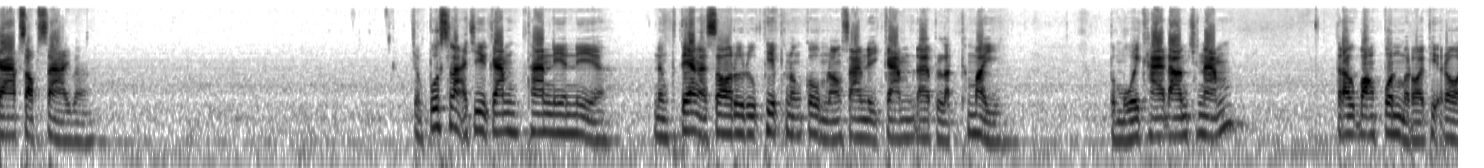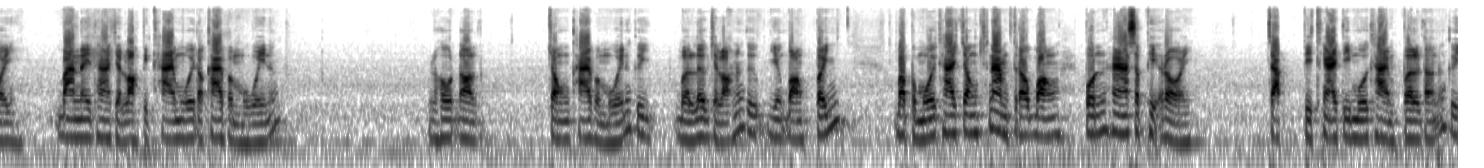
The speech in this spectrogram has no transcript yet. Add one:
ការផ្សព្វផ្សាយបាទចំពោះស្លាកអាជីវកម្មឋាននានានិងផ្ទាំងអក្សរឬរូបភាពក្នុងគោលបំណងផ្សាយនីយកម្មដែលផលិតថ្មី6ខែដើមឆ្នាំត្រូវបង់ពន្ធ100%បានន័យថាចន្លោះពីខែ1ដល់ខែ6ហ្នឹងរហូតដល់ចុងខែ6ហ្នឹងគឺបើលើកចន្លោះហ្នឹងគឺយើងបង់ពេញបើ6ខែចុងឆ្នាំត្រូវបង់ពន្ធ50% ចាប់ពីថ្ងៃទី1ខែ7ទៅហ្នឹងគឺ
